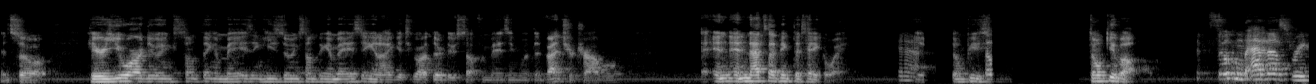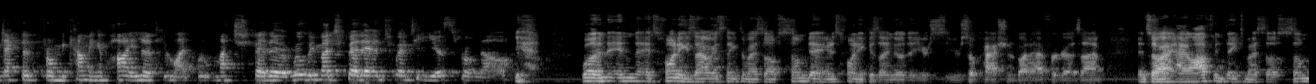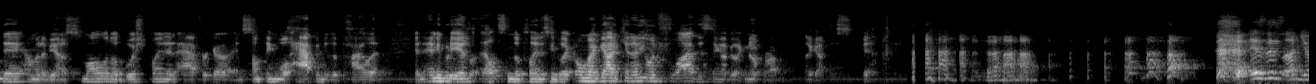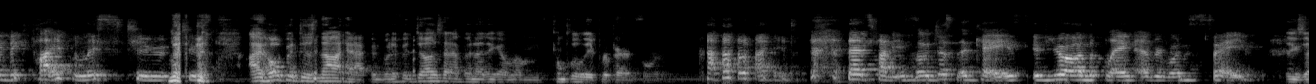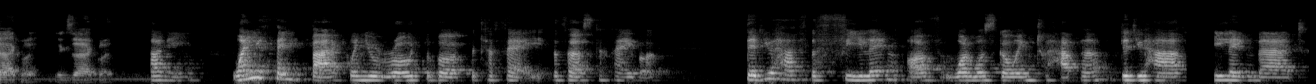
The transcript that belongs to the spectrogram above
And so here you are doing something amazing. He's doing something amazing. And I get to go out there and do stuff amazing with adventure travel. And, and that's, I think, the takeaway. Yeah. Don't be, don't give up so whomever's rejected from becoming a pilot, your life will much better, will be much better in 20 years from now. Yeah. Well, and, and it's funny because I always think to myself someday, and it's funny because I know that you're you're so passionate about Africa as I am, and so I, I often think to myself, someday I'm going to be on a small little bush plane in Africa, and something will happen to the pilot, and anybody else in the plane is going to be like, "Oh my God, can anyone fly this thing?" I'll be like, "No problem, I got this." Yeah. is this on your big five list to, to... i hope it does not happen but if it does happen i think i'm, I'm completely prepared for it. All right that's funny. So just in case if you're on the plane everyone's safe. Exactly. Exactly. Funny. When you think back when you wrote the book the cafe the first cafe book did you have the feeling of what was going to happen? Did you have feeling that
